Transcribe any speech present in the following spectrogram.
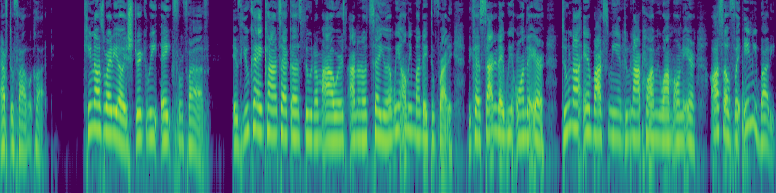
after five o'clock. Keynotes Radio is strictly eight from five. If you can't contact us through them hours, I don't know tell you. And we only Monday through Friday because Saturday we on the air. Do not inbox me and do not call me while I'm on the air. Also, for anybody,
